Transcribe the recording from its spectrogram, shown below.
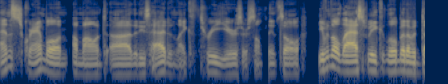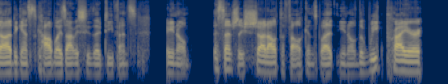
and scramble amount uh, that he's had in like three years or something. So even though last week a little bit of a dud against the Cowboys, obviously their defense, you know, essentially shut out the Falcons. But you know, the week prior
